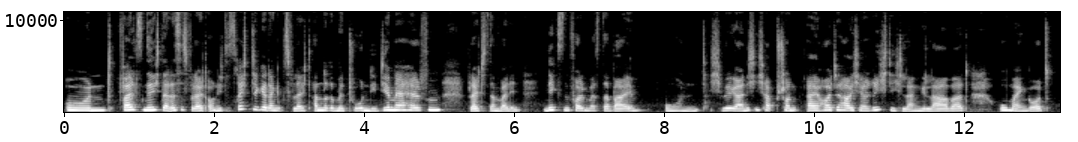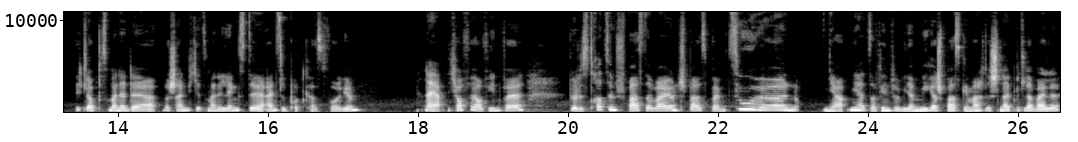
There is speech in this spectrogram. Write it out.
Und falls nicht, dann ist es vielleicht auch nicht das Richtige. Dann gibt es vielleicht andere Methoden, die dir mehr helfen. Vielleicht ist dann bei den nächsten Folgen was dabei. Und ich will gar nicht, ich habe schon, äh, heute habe ich ja richtig lang gelabert. Oh mein Gott. Ich glaube, das ist meine der, wahrscheinlich jetzt meine längste Einzelpodcast-Folge. Naja, ich hoffe auf jeden Fall, du hattest trotzdem Spaß dabei und Spaß beim Zuhören. Ja, mir hat es auf jeden Fall wieder mega Spaß gemacht. Es schneit mittlerweile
